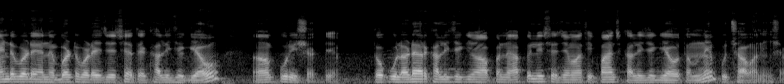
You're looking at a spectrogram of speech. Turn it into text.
એન્ડ વડે અને બટ વડે જે છે તે ખાલી જગ્યાઓ પૂરી શકીએ. તો કુલ અઢાર ખાલી જગ્યાઓ આપણને આપેલી છે. જેમાંથી પાંચ ખાલી જગ્યાઓ તમને પૂછાવાની છે.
